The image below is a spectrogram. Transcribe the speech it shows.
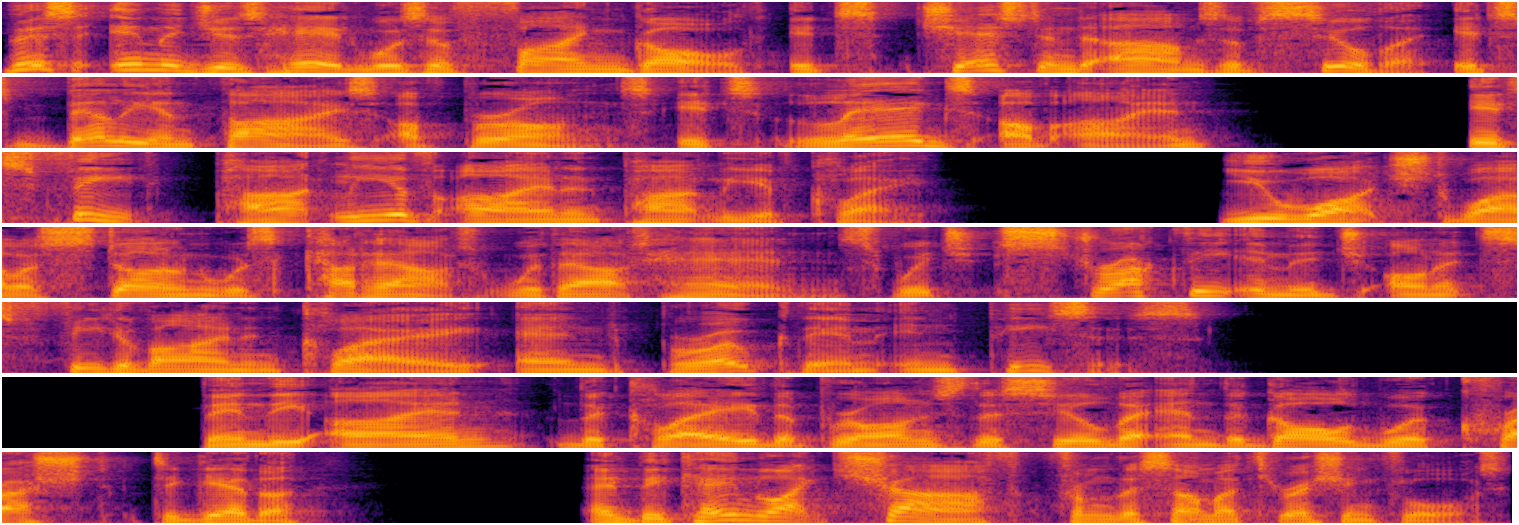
This image's head was of fine gold, its chest and arms of silver, its belly and thighs of bronze, its legs of iron, its feet partly of iron and partly of clay. You watched while a stone was cut out without hands, which struck the image on its feet of iron and clay and broke them in pieces. Then the iron, the clay, the bronze, the silver, and the gold were crushed together and became like chaff from the summer threshing floors.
